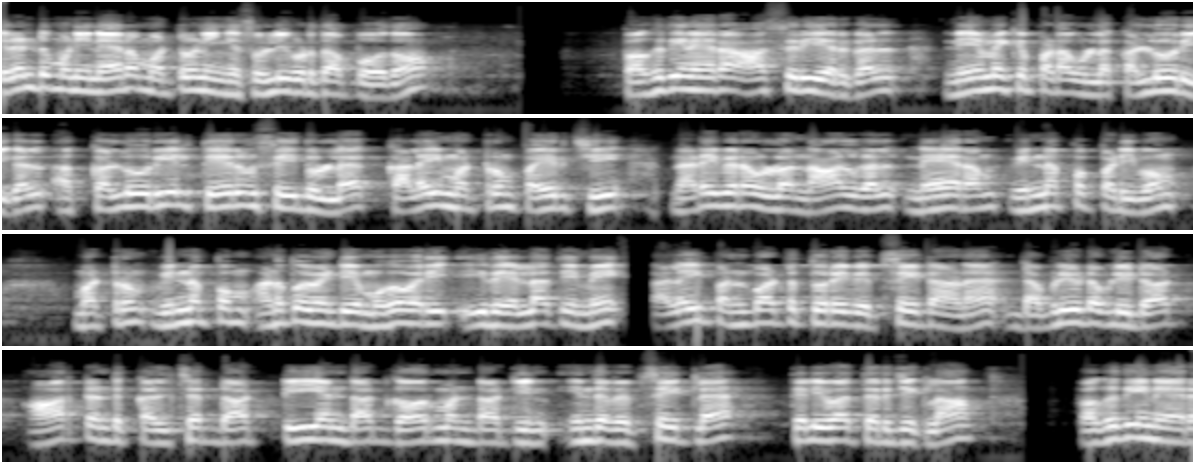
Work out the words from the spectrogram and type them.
இரண்டு மணி நேரம் மட்டும் நீங்கள் சொல்லி கொடுத்தா போதும். பகுதி நேர ஆசிரியர்கள் நியமிக்கப்பட உள்ள கல்லூரிகள் அக்கல்லூரியில் தேர்வு செய்துள்ள கலை மற்றும் பயிற்சி நடைபெற உள்ள நாள்கள் நேரம் விண்ணப்ப படிவம் மற்றும் விண்ணப்பம் அனுப்ப வேண்டிய முகவரி இது எல்லாத்தையுமே கலை பண்பாட்டுத்துறை வெப்சைட்டான W W dot art and culture dot TN dot government dot in இந்த வெப்சைட்டில் தெளிவாக தெரிஞ்சுக்கலாம். பகுதி நேர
